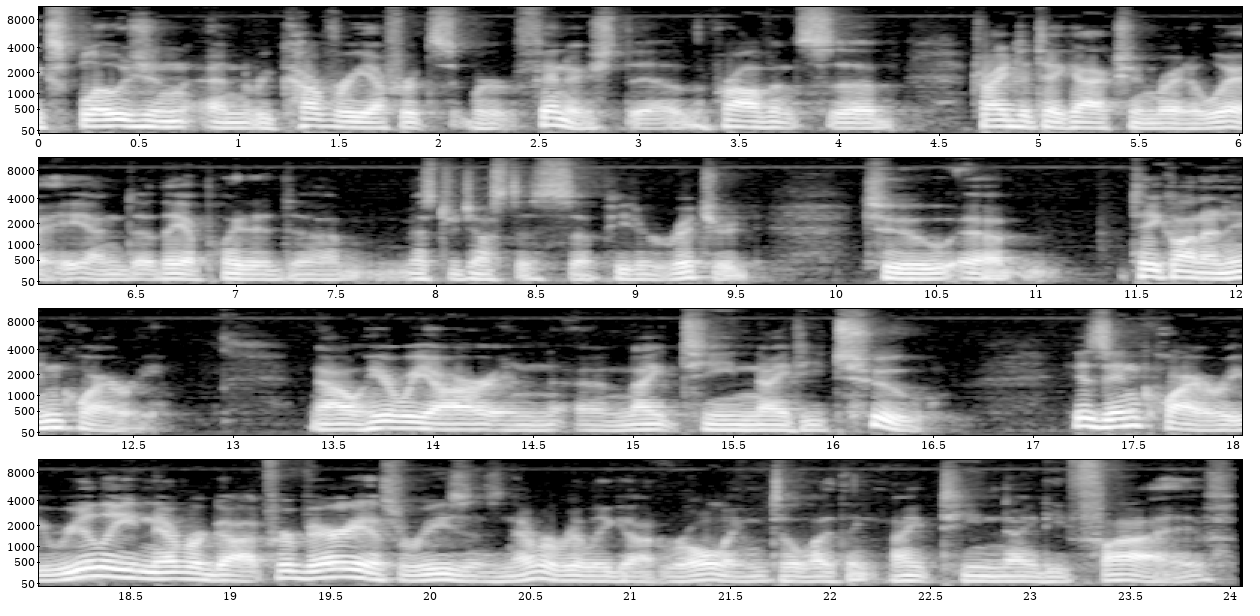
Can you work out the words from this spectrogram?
explosion and recovery efforts were finished, uh, the province uh, tried to take action right away, and uh, they appointed Mr. Um, Justice uh, Peter Richard to uh, take on an inquiry. Now, here we are in 1992 his inquiry really never got, for various reasons, never really got rolling until I think 1995.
